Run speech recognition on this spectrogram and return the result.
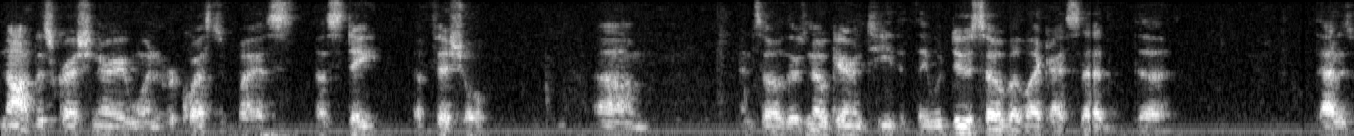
not discretionary when requested by a, state official. Um, and so there's no guarantee that they would do so, but like I said, the, that is,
